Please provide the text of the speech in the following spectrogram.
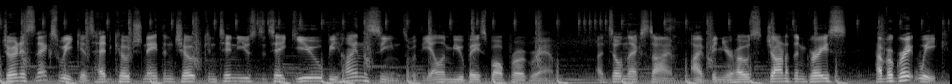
Join us next week as head coach Nathan Choate continues to take you behind the scenes with the LMU baseball program. Until next time, I've been your host, Jonathan Grace. Have a great week,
